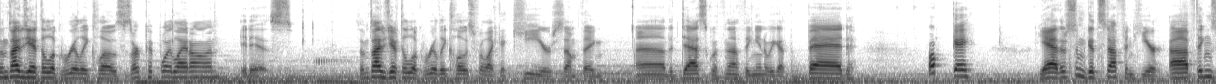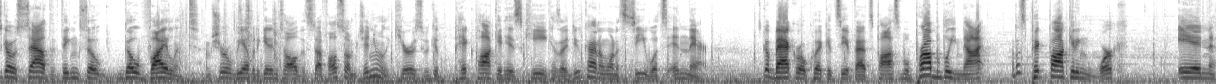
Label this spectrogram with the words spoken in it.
Sometimes you have to look really close. Is our Pip-Boy light on? It is. Sometimes you have to look really close for like a key or something. Uh, the desk with nothing in it. We got the bed. Okay. Yeah, there's some good stuff in here. Uh, if things go south, if things so go violent, I'm sure we'll be able to get into all this stuff. Also, I'm genuinely curious if we could pickpocket his key because I do kind of want to see what's in there. Let's go back real quick and see if that's possible. Probably not. How does pickpocketing work in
